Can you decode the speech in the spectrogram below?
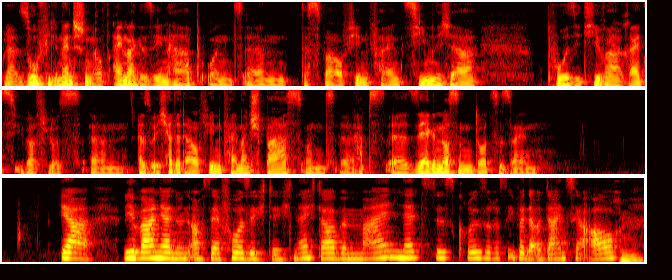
oder so viele Menschen auf einmal gesehen habe. Und ähm, das war auf jeden Fall ein ziemlicher positiver Reizüberfluss. Ähm, also ich hatte da auf jeden Fall meinen Spaß und äh, habe es äh, sehr genossen, dort zu sein. Ja, wir waren ja nun auch sehr vorsichtig. Ne? Ich glaube, mein letztes größeres Event, auch deins ja auch, mhm.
